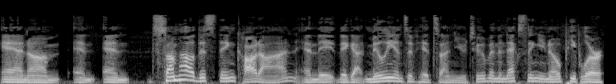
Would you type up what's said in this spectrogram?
and um and and somehow this thing caught on and they they got millions of hits on YouTube. And the next thing you know people are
